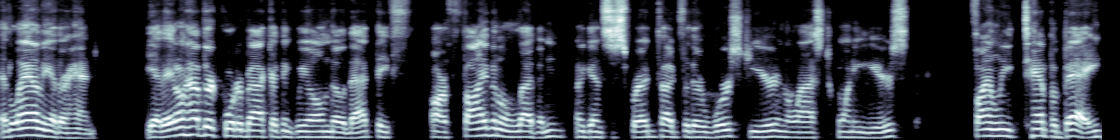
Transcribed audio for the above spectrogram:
Atlanta, on the other hand, yeah, they don't have their quarterback. I think we all know that. They are 5 and 11 against the spread, tied for their worst year in the last 20 years. Finally, Tampa Bay,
